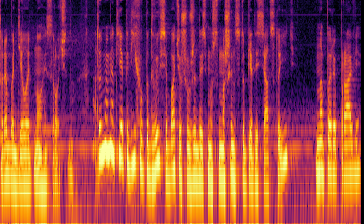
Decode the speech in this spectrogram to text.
треба робити ноги срочно. А в той момент я під'їхав, подивився, бачу, що вже десь машин 150 стоїть на переправі.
